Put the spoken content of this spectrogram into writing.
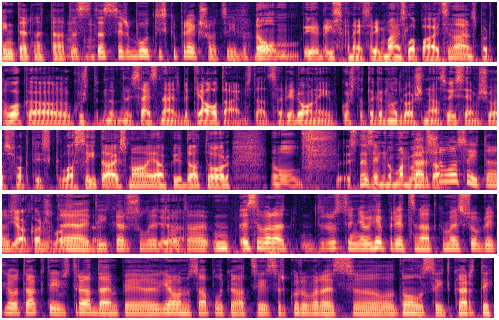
internetā. Tas, mm -hmm. tas ir būtiska priekšrocība. Nu, ir izskanējis arī mājaslapā aicinājums par to, ka kurš tad, nu, nevis aicinājums, bet jautājums tāds ar ironiju, kurš tad tagad nodrošinās visiem šos faktiski lasītājus mājā pie datora. Nu, es nezinu, nu, man vajag. Karšu lasītājus. Jā, karšu lasītājus. Jā, karšu lietotāju. Jā. Es varētu drusciņi jau iepriecināt, ka mēs šobrīd ļoti aktīvi strādājam pie jaunas aplikācijas, ar kuru varēs uh, nolasīt karti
